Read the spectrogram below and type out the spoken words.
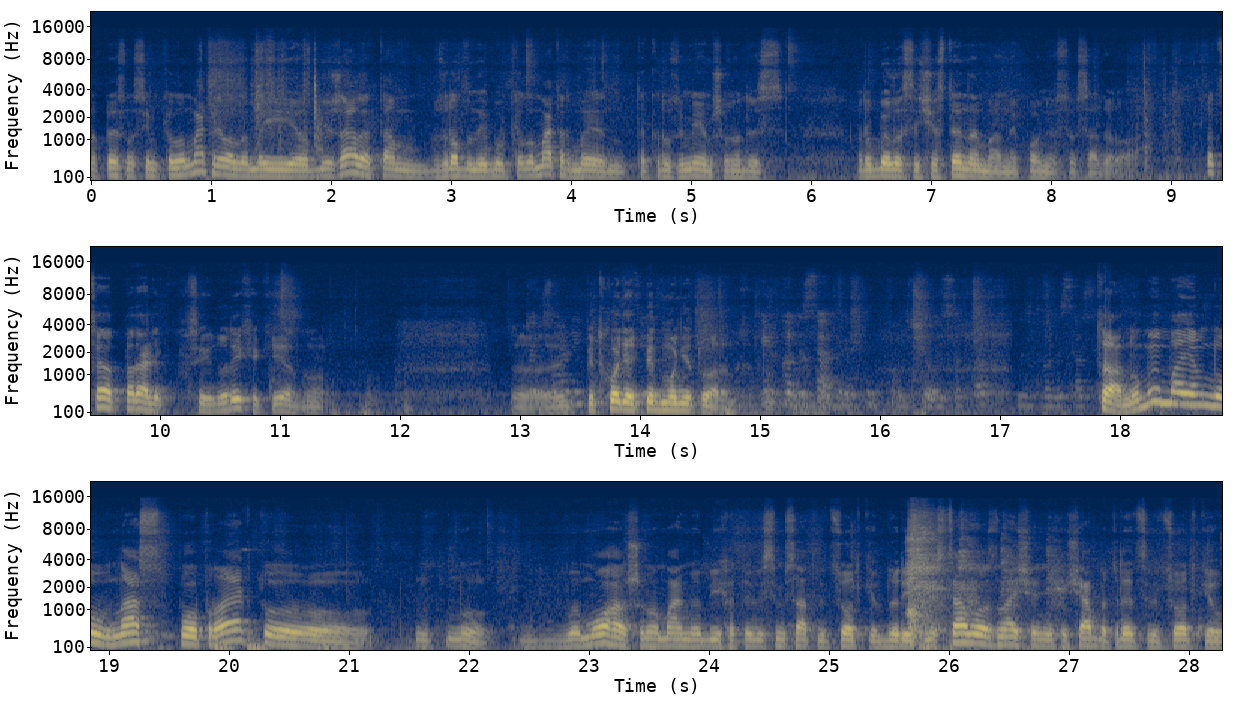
Написано 7 кілометрів, але ми її об'їжджали, там зроблений був кілометр, ми так розуміємо, що воно десь робилося частинами, а не повністю вся дорога. Оце от перелік всіх доріг, які ну, е, підходять під моніторинг. Кілька десятків вийшло, так? Так, ну ми маємо, ну, в нас по проекту ну, вимога, що ми маємо об'їхати 80% доріг місцевого значення хоча б 30%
